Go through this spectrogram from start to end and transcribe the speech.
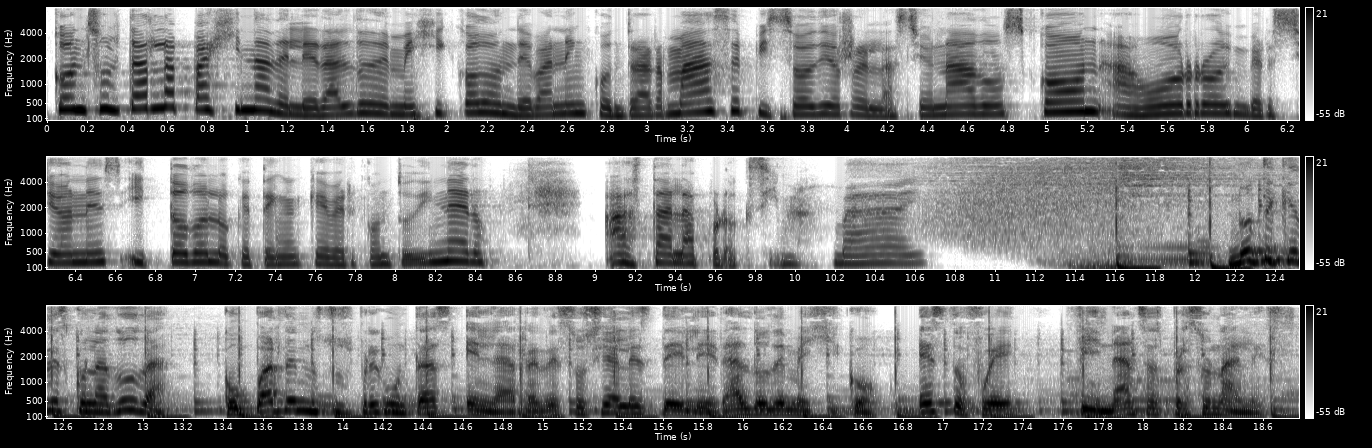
consultar la página del Heraldo de México donde van a encontrar más episodios relacionados con ahorro, inversiones y todo lo que tenga que ver con tu dinero. Hasta la próxima. Bye. No te quedes con la duda. Compártenos tus preguntas en las redes sociales del Heraldo de México. Esto fue Finanzas Personales.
